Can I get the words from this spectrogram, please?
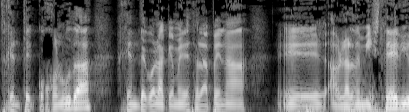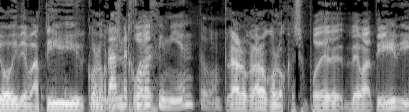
Gente cojonuda, gente con la que merece la pena eh, hablar de misterio y debatir, con, Con los que gran se puede-. Claro, claro, con los que se puede debatir y,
